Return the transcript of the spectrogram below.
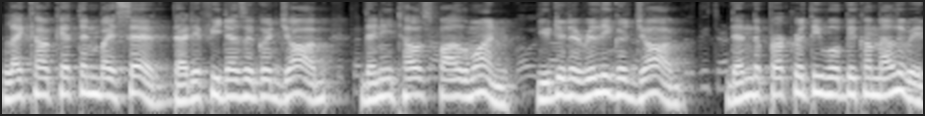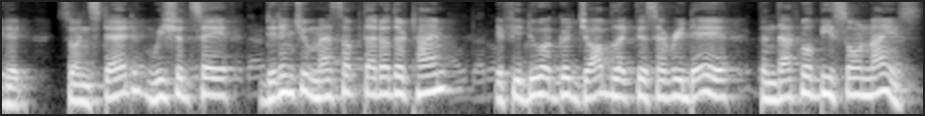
Like how Ketanbhai said that if he does a good job, then he tells file 1, you did a really good job. Then the Prakriti will become elevated. So instead, we should say, didn't you mess up that other time? If you do a good job like this every day, then that will be so nice.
